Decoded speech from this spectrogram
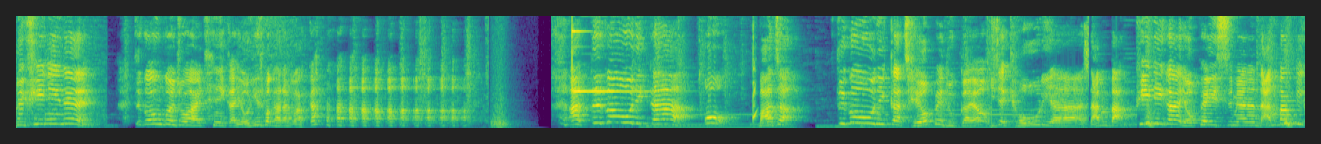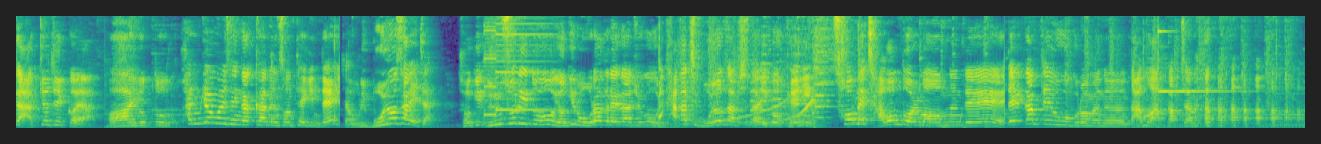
우리 휘니는 뜨거운 걸 좋아할 테니까 여기로 가라고 할까? 아 뜨거우니까. 어 맞아. 뜨거우니까 제 옆에 둘까요? 이제 겨울이야. 난방. 휘니가 옆에 있으면 난방비가 아껴질 거야. 아 이것도 환경을 생각하는 선택인데? 자 우리 모여 살자. 저기 은수리도 여기로 오라 그래가지고 우리 다 같이 모여 삽시다. 이거 괜히 섬에 자원도 얼마 없는데 땔감 때우고 그러면은 나무 아깝잖아.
